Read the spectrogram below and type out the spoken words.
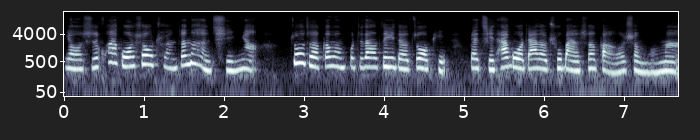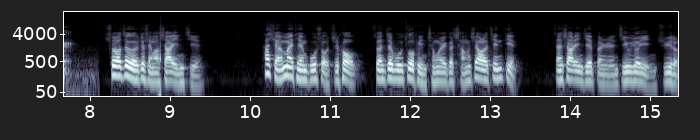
有时跨国授权真的很奇妙，作者根本不知道自己的作品被其他国家的出版社搞了什么嘛。说到这个，就想到沙林杰。他喜欢麦田捕手之后，虽然这部作品成为一个长销的经典，但沙林杰本人几乎就隐居了。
